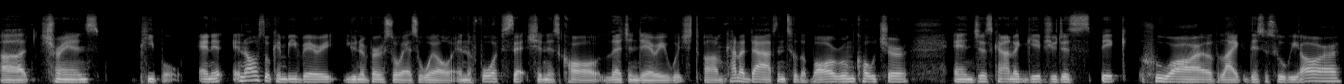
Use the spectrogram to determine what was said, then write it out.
uh, trans people. And it and also can be very universal as well. And the fourth section is called Legendary, which um, kind of dives into the ballroom culture and just kind of gives you this big who are of like, this is who we are.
